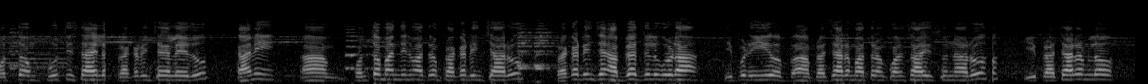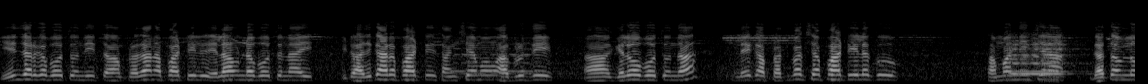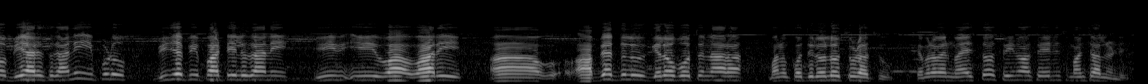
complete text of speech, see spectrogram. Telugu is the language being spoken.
మొత్తం పూర్తి స్థాయిలో ప్రకటించలేదు. కానీ కొంతమందిని మాత్రం ప్రకటించారు. ప్రకటించిన అభ్యర్థులు కూడా ఇప్పుడు ఈ ప్రచారం మాత్రం కొనసాగిస్తున్నారు. ఈ ప్రచారంలో ఏం జరగబోతుంది? ప్రధాన పార్టీలు ఎలా ఉండబోతున్నాయి? ఇటు అధికార పార్టీ సంక్షేమం అభివృద్ధి గెలవబోతుందా? లేక ప్రతిపక్ష పార్టీలకు సంబంధించిన గతంలో బీఆర్ఎస్ కానీ ఇప్పుడు బీజేపీ పార్టీలు కానీ ఈ ఈ వారి అభ్యర్థులు గెలవబోతున్నారా? మనం కొద్ది రోజుల్లో చూడొచ్చు. కెమెరామెన్ మహేష్తో శ్రీనివాస్ ఏనిస్ మంచాల నుండి.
